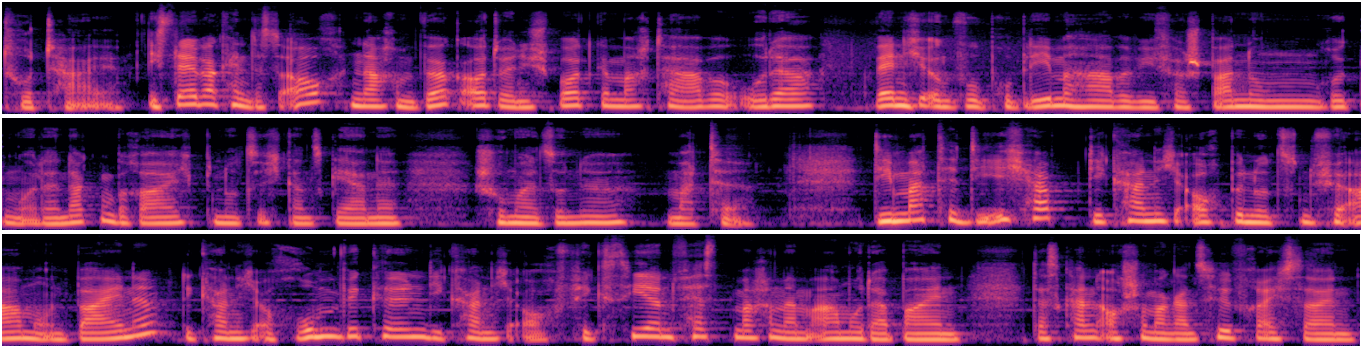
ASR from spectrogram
total. Ich selber kenne das auch nach dem Workout, wenn ich Sport gemacht habe oder wenn ich irgendwo Probleme habe wie Verspannungen, Rücken- oder Nackenbereich, benutze ich ganz gerne schon mal so eine Matte. Die Matte, die ich habe, die kann ich auch benutzen für Arme und Beine. Die kann ich auch rumwickeln, die kann ich auch fixieren, festmachen am Arm oder Bein. Das kann auch schon mal ganz hilfreich sein,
